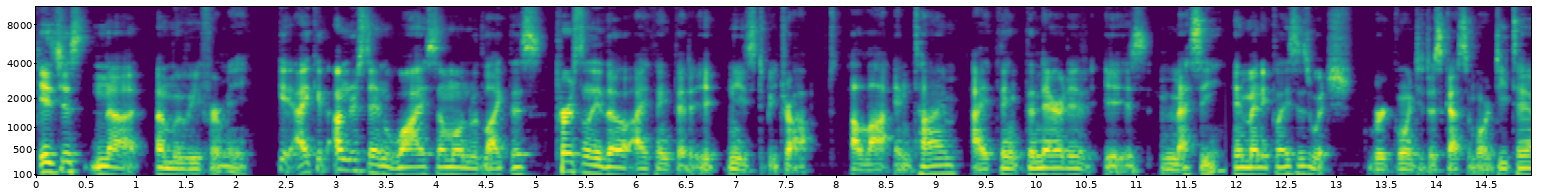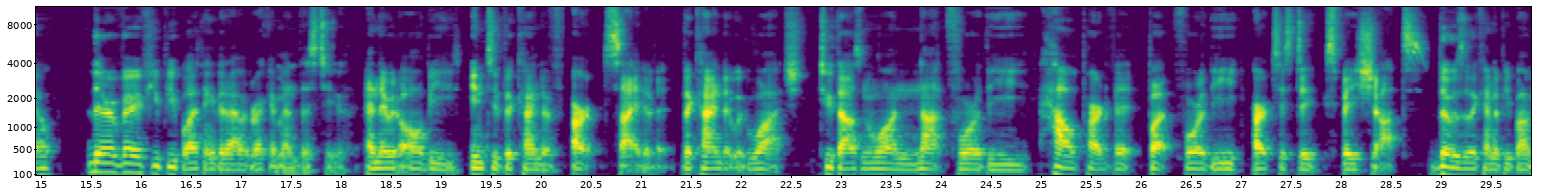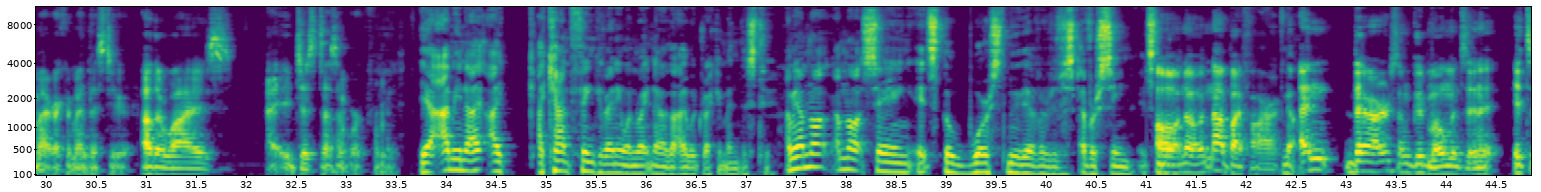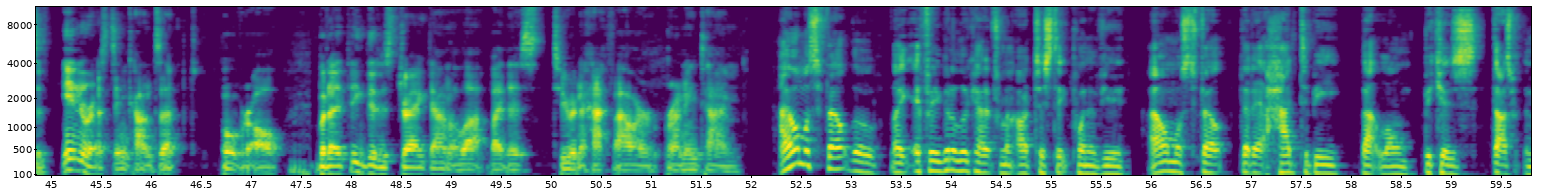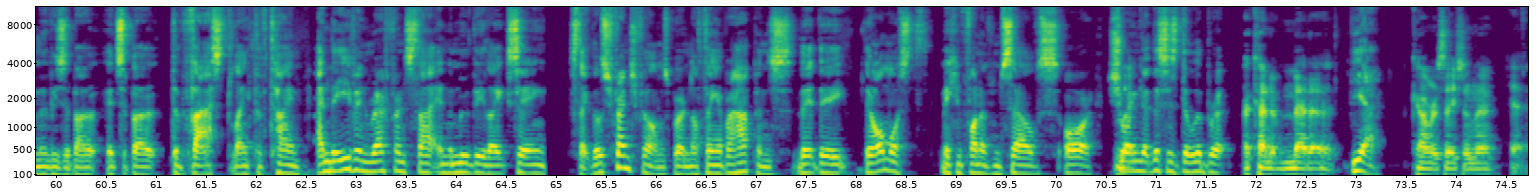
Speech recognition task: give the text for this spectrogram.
It's just not a movie for me. I could understand why someone would like this. Personally, though, I think that it needs to be dropped a lot in time. I think the narrative is messy in many places, which we're going to discuss in more detail. There are very few people I think that I would recommend this to, and they would all be into the kind of art side of it, the kind that would watch 2001 not for the how part of it, but for the artistic space shots. Those are the kind of people I might recommend this to. Otherwise, it just doesn't work for me. Yeah, I mean, I, I, I can't think of anyone right now that I would recommend this to. I mean, I'm not, I'm not saying it's the worst movie I've ever ever seen. It's oh, not. Oh no, not by far. No. And there are some good moments in it. It's an interesting concept overall, but I think that it's dragged down a lot by this two and a half hour running time. I almost felt though, like if you're going to look at it from an artistic point of view, I almost felt that it had to be that long because that's what the movie's about. It's about the vast length of time, and they even reference that in the movie, like saying it's like those French films where nothing ever happens. They they they're almost making fun of themselves or showing that this is deliberate. A kind of meta Yeah. conversation there. Yeah.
